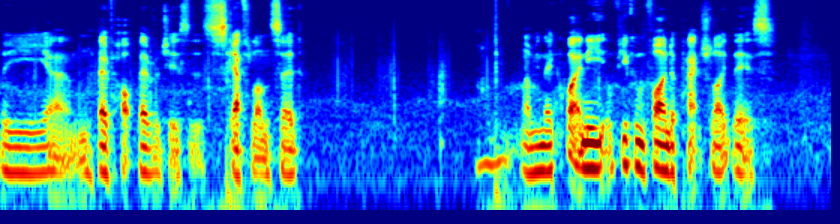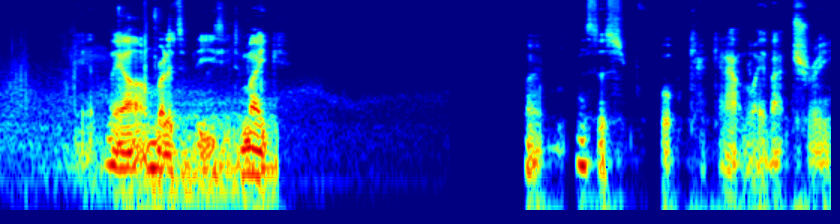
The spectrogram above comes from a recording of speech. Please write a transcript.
the um, bev hot beverages, as Scathlon said. I mean, they're quite neat. If you can find a patch like this, yeah, they are relatively easy to make. Let's just oh, get out of the way of that tree.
